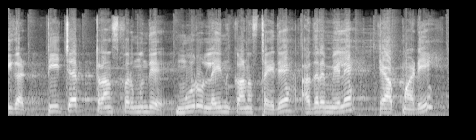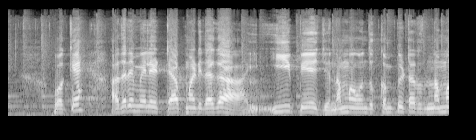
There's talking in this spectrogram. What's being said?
ಈಗ ಟೀಚರ್ ಟ್ರಾನ್ಸ್ಫರ್ ಮುಂದೆ ಮೂರು ಲೈನ್ ಕಾಣಿಸ್ತಾ ಇದೆ. ಅದರ ಮೇಲೆ ಟ್ಯಾಪ್ ಮಾಡಿ. ಓಕೆ ಅದರ ಮೇಲೆ ಟ್ಯಾಪ್ ಮಾಡಿದಾಗ ಈ ಪೇಜ್ ನಮ್ಮ ಒಂದು ಕಂಪ್ಯೂಟರ್ ನಮ್ಮ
